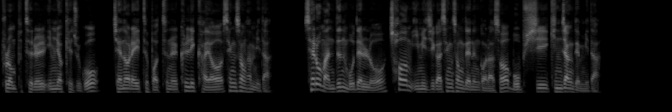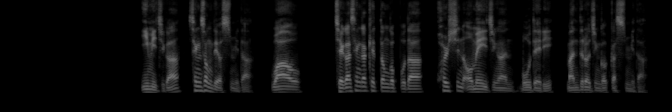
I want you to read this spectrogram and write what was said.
프롬프트를 입력해주고 제너레이트 버튼을 클릭하여 생성합니다. 새로 만든 모델로 처음 이미지가 생성되는 거라서 몹시 긴장됩니다. 이미지가 생성되었습니다. 와우, 제가 생각했던 것보다 훨씬 어메이징한 모델이 만들어진 것 같습니다.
